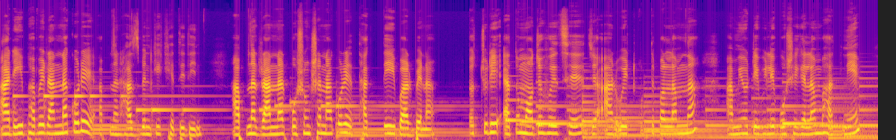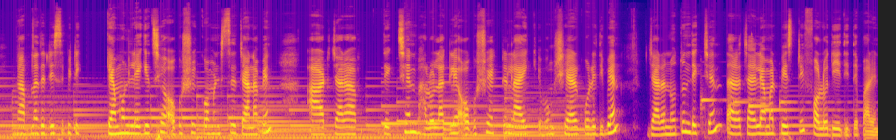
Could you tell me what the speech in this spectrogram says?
আর এইভাবে রান্না করে আপনার হাজব্যান্ডকে খেতে দিন। আপনার রান্নার প্রশংসা না করে থাকতেই পারবে না। চচ্চড়ি এত মজা হয়েছে যে আর ওয়েট করতে পারলাম না। আমিও টেবিলে বসে গেলাম ভাত নিয়ে। আপনাদের রেসিপিটি কেমন লেগেছে অবশ্যই কমেন্টসে জানাবেন। আর যারা দেখছেন, ভালো লাগলে অবশ্যই একটা লাইক এবং শেয়ার করে দিবেন। যারা নতুন দেখছেন, তারা চাইলে আমার পেজটি ফলো দিয়ে দিতে পারেন।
